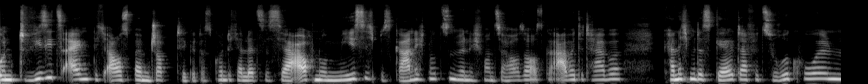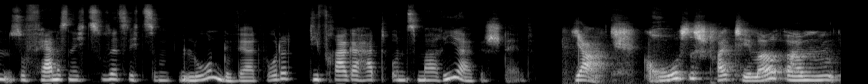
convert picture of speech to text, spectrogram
Und wie sieht es eigentlich aus beim Jobticket? Das konnte ich ja letztes Jahr auch nur mäßig bis gar nicht nutzen, wenn ich von zu Hause aus gearbeitet habe. Kann ich mir das Geld dafür zurückholen, sofern es nicht zusätzlich zum Lohn gewährt wurde? Die Frage hat uns Maria gestellt. Ja, großes Streitthema. Ähm,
